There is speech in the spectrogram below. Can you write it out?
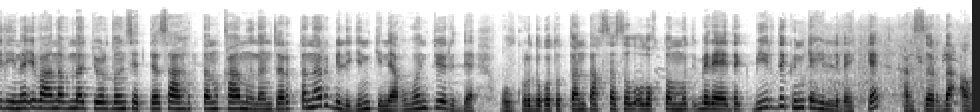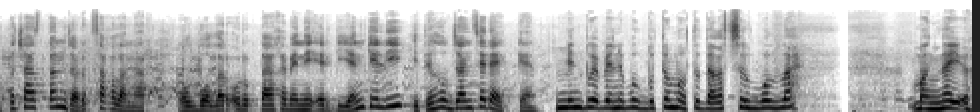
Ирина Ивановна төрдон сетте сағыттан қамынан жарықтанар білігін кенеғуын төрді. Ол күрдігі тұттан тақсасыл олықтамыд берәдік бірді күн кәхілі бәкке, арсырда алты частан жарық сағаланар. Ол болар ұрықта қабәне әргиен келі, иті ғылжан сәрәкке. Мен бұл бұтым олты дағы сыл болла. Маңнай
